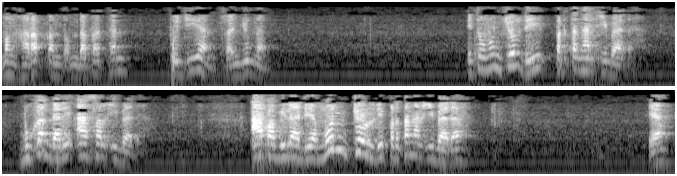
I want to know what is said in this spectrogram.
mengharapkan untuk mendapatkan pujian, sanjungan itu muncul di pertengahan ibadah. Bukan dari asal ibadah. Apabila dia muncul di pertengahan ibadah, ya,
